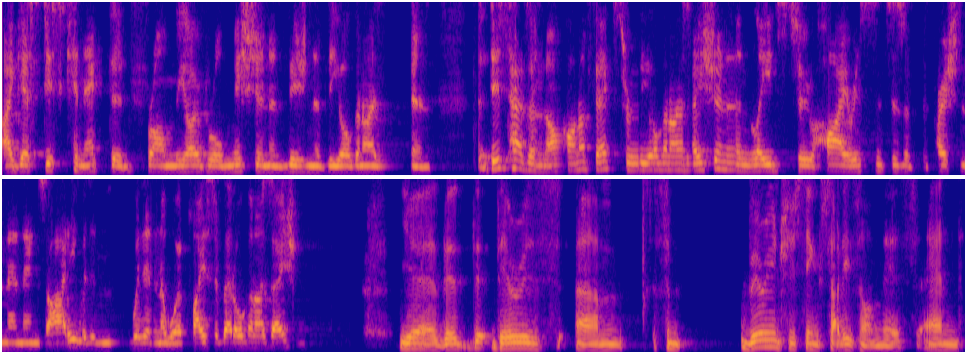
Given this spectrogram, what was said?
I guess, disconnected from the overall mission and vision of the organization, that this has a knock on effect through the organization and leads to higher instances of depression and anxiety within within the workplace of that organization. Yeah, there, there is um, some very interesting studies on this, and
